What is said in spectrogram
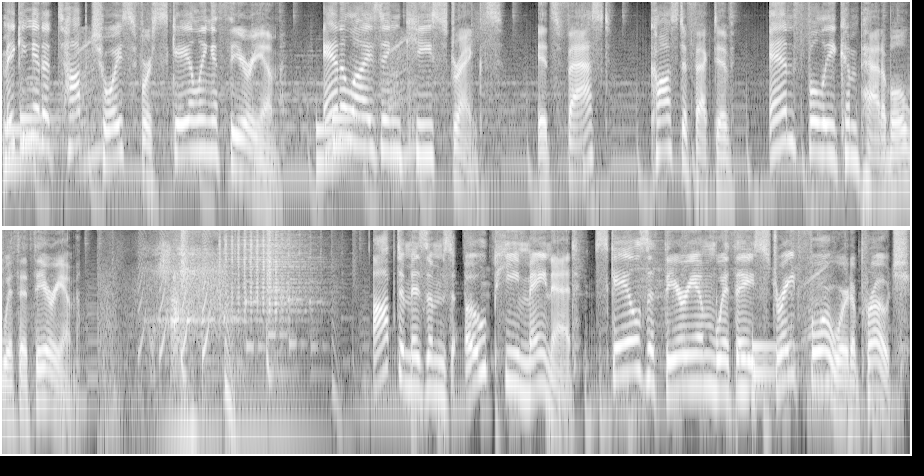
making it a top choice for scaling Ethereum. Analyzing key strengths. It's fast, cost-effective, and fully compatible with Ethereum. Optimism's OP mainnet scales Ethereum with a straightforward approach.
